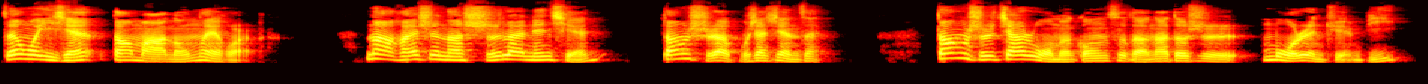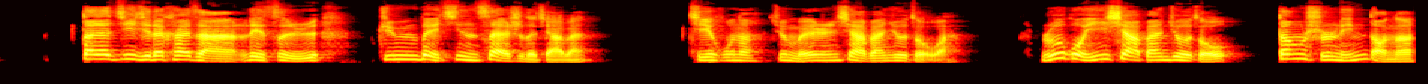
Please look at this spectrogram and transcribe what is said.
在我以前当码农那会儿，那还是呢十来年前。当时啊，不像现在，当时加入我们公司的那都是默认卷逼，大家积极的开展类似于军备竞赛式的加班，几乎呢就没人下班就走啊。如果一下班就走，当时领导呢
